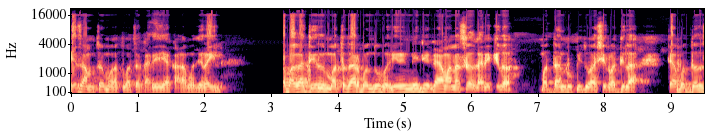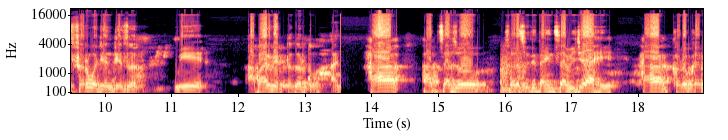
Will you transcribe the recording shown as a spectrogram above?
हेच आमचं महत्त्वाचं कार्य या काळामध्ये राहील. भागातील मतदार बंधू भगिनींनी जे काय आम्हाला सहकार्य केलं मतदान रूपी जो आशीर्वाद दिला त्याबद्दल सर्व जनतेचं मी आभार व्यक्त करतो. आणि हा आजचा जो सरस्वतीताईंचा विजय आहे हा खरोखर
